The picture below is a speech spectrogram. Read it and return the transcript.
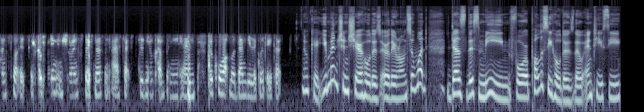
transfer its existing insurance business and assets to the new company, and the co op will then be liquidated. Okay, you mentioned shareholders earlier on. So, what does this mean for policyholders, though? NTUC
